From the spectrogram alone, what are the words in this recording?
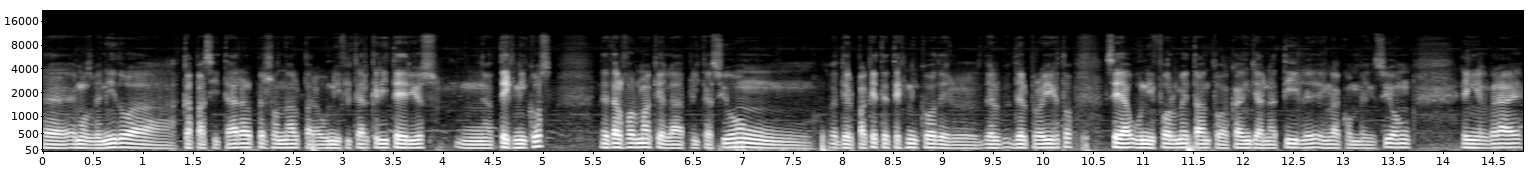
eh, hemos venido a capacitar al personal para unificar criterios mm, técnicos de tal forma que la aplicación del paquete técnico del, del, proyecto sea uniforme tanto acá en Yanatile, en la convención, en el BRAE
